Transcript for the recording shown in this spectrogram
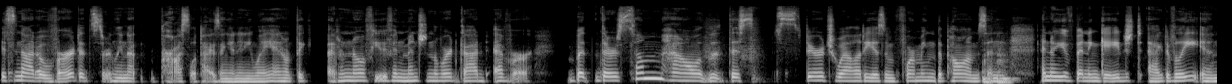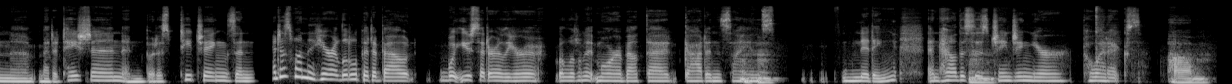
It's not overt. It's certainly not proselytizing in any way. I don't think, I don't know if you even mentioned the word God ever, but there's somehow this spirituality is informing the poems. Mm-hmm. And I know you've been engaged actively in uh, meditation and Buddhist teachings. And I just want to hear a little bit about what you said earlier, a little bit more about that God and science mm-hmm. knitting and how this mm-hmm. is changing your poetics. Um,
